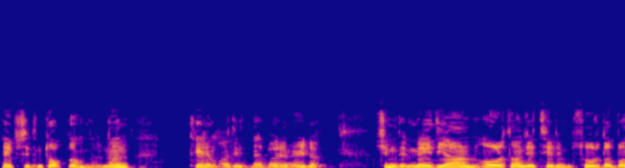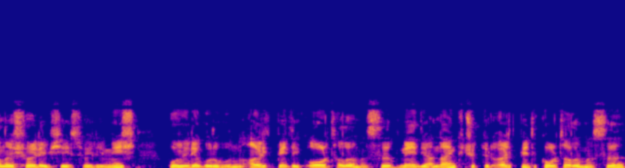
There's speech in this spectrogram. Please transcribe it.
hepsinin toplamlarının terim adedine bölümüydü. Şimdi medyan ortanca terim soruda bana şöyle bir şey söylemiş. Bu veri grubunun aritmetik ortalaması medyandan küçüktür. Aritmetik ortalaması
